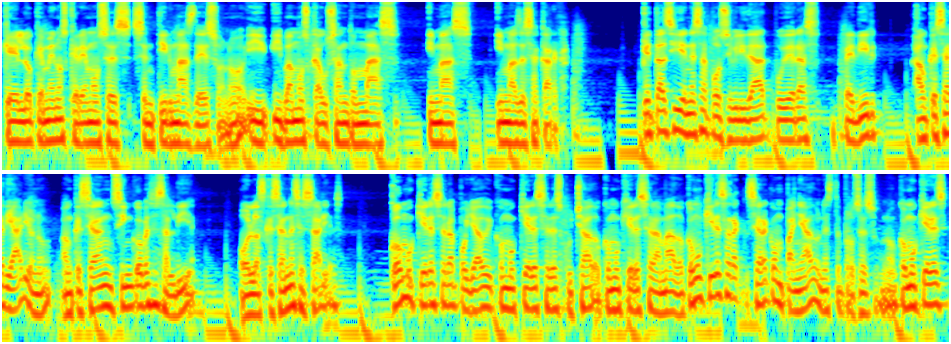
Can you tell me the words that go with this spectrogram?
que lo que menos queremos es sentir más de eso, ¿no? Y, y vamos causando más y más y más de esa carga. ¿Qué tal si en esa posibilidad pudieras pedir, aunque sea diario, ¿no? Aunque sean cinco veces al día o las que sean necesarias? ¿Cómo quieres ser apoyado y cómo quieres ser escuchado? ¿Cómo quieres ser amado? ¿Cómo quieres ser, acompañado en este proceso? ¿no? ¿Cómo quieres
